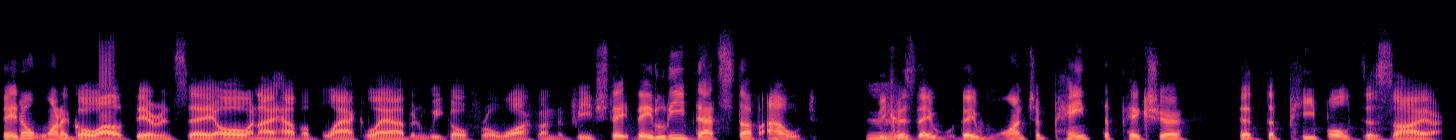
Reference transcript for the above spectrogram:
They don't want to go out there and say, "Oh, and I have a black lab and we go for a walk on the beach." They they leave that stuff out mm. because they they want to paint the picture that the people desire.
